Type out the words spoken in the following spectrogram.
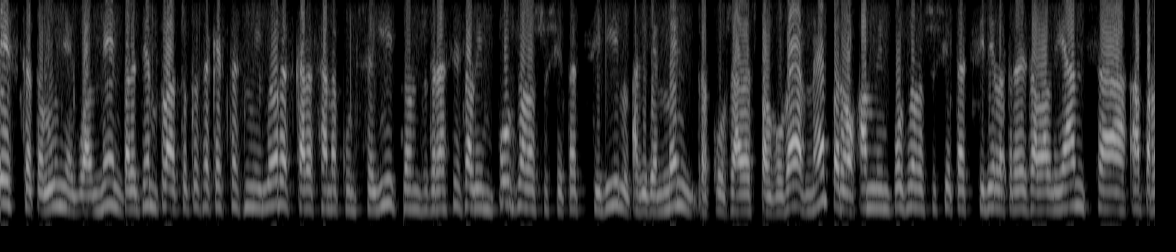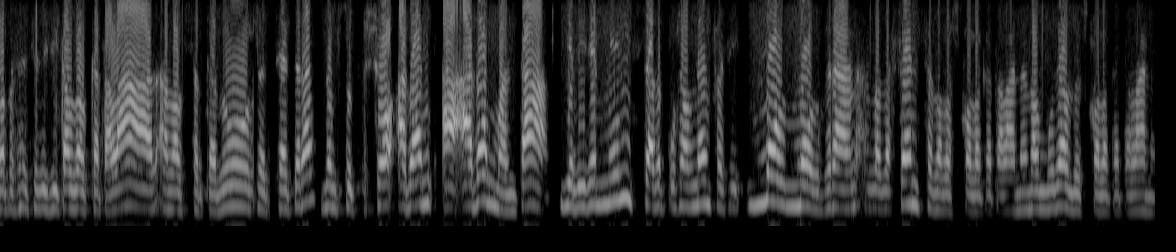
és Catalunya igualment. Per exemple, totes aquestes aquestes millores que ara s'han aconseguit doncs, gràcies a l'impuls de la societat civil, evidentment recolzades pel govern, eh, però amb l'impuls de la societat civil a través de l'Aliança per la presència digital del català, en els cercadors, etc. doncs tot això ha d'augmentar i evidentment s'ha de posar un èmfasi molt, molt gran en la defensa de l'escola catalana, en el model d'escola catalana.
